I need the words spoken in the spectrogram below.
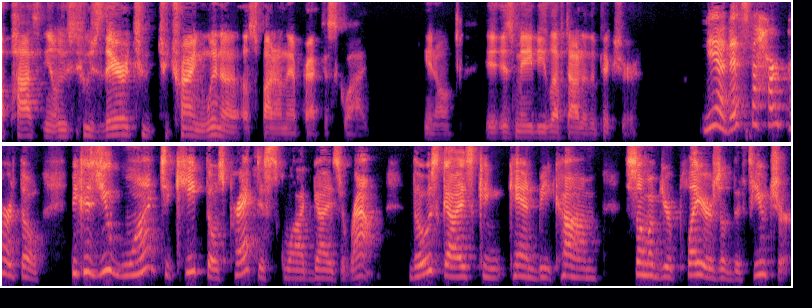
a pos, you know, who's who's there to to try and win a, a spot on that practice squad, you know, is maybe left out of the picture. Yeah, that's the hard part though, because you want to keep those practice squad guys around. Those guys can can become some of your players of the future.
